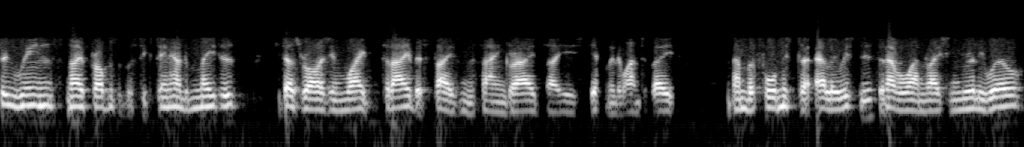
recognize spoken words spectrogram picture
two wins. No problems at the 1600 metres. She does rise in weight today, but stays in the same grade, so he's definitely the one to beat. Number four, Mr. Aloysius, another one racing really well.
